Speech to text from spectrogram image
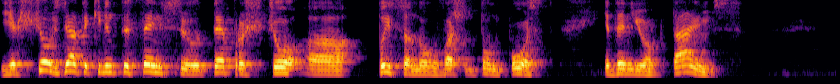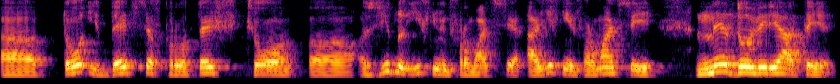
Якщо взяти квінтесенцію, те, про що е, писано в Washington Post і The New York Times, е, то йдеться про те, що е, згідно їхньої інформації, а їхній інформації не довіряти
